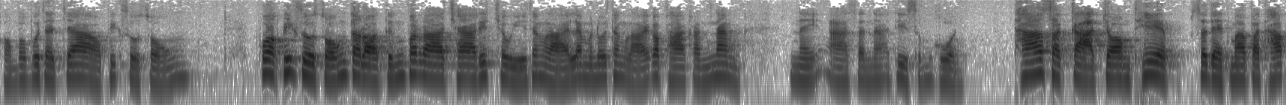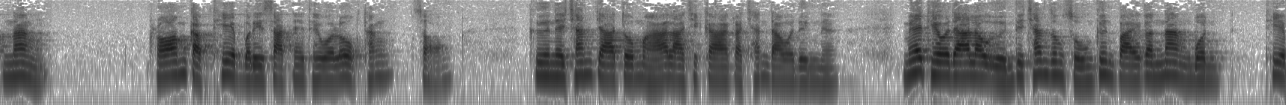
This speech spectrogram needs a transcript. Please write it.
ของพระพุทธเจ้าภิกษุสงฆ์พวกภิกษุสงฆ์ตลอดถึงพระราชาฤชวีทั้งหลาย และมนุษย์ทั้งหลายก็พากันนั่งในอาสนะที่สมควร ท้าสกกาจอมเทพเสด็จมาประทับนั่ง พร้อมกับเทพบริษัทในเทวโลกทั้งสอง คือในชั้นจาตัวมหาราชิกากับชั้นดาวดึงเนี่ยแม้เทวดาเราอื่นที่ชั้นสูงสูงขึ้นไปก็นั่งบนเทพ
